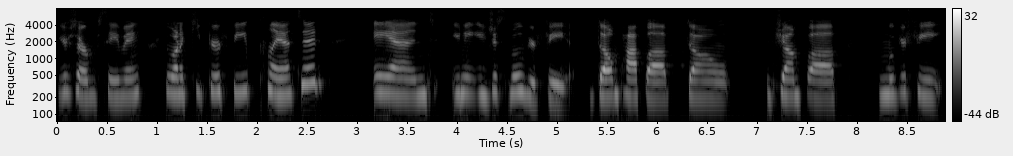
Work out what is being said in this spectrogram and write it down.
you're serve receiving. You want to keep your feet planted and you need you just move your feet. Don't pop up, don't jump up. Move your feet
